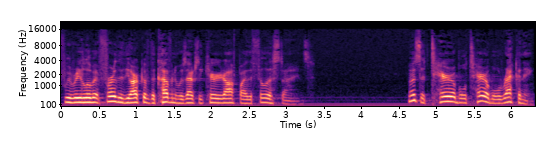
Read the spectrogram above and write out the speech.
if we read a little bit further, the Ark of the Covenant was actually carried off by the Philistines. Was a terrible, terrible reckoning.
